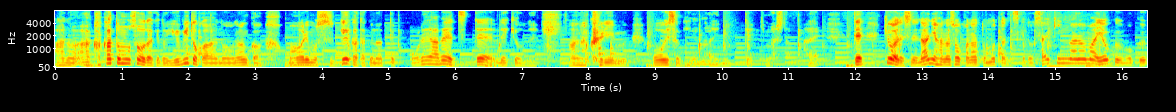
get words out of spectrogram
あの、あかかともそうだけど、指とかのなんか、周りもすっげえ硬くなって、これやべえっつって、で、今日ね、あの、クリーム、大急ぎで買いに行ってきました。はい。で、今日はですね、何話そうかなと思ったんですけど、最近、あの、まあ、よく僕、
